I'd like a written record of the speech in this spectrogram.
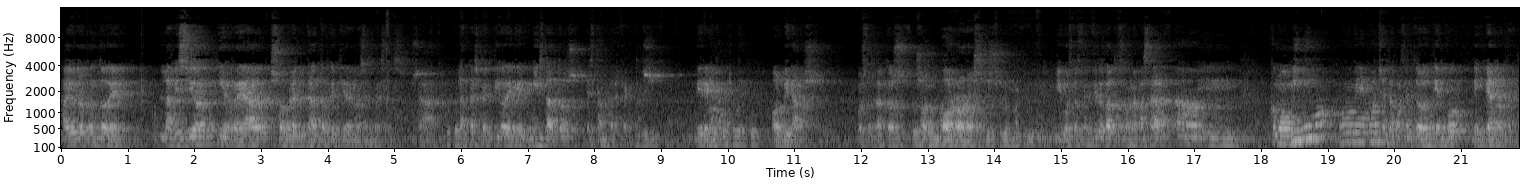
hay otro punto de la visión irreal sobre el dato que tienen las empresas. O sea, la perspectiva de que mis datos están perfectos, directamente. Olvidaos. Vuestros datos son horrorosos. Y vuestros científicos datos van a pasar um, como mínimo, como mínimo 80% del tiempo limpiando el dato.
